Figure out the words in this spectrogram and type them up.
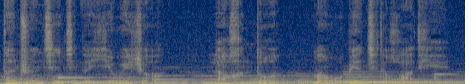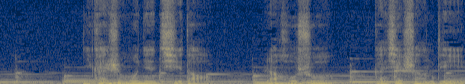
单纯紧紧地依偎着，聊很多漫无边际的话题。你开始默念祈祷，然后说感谢上帝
